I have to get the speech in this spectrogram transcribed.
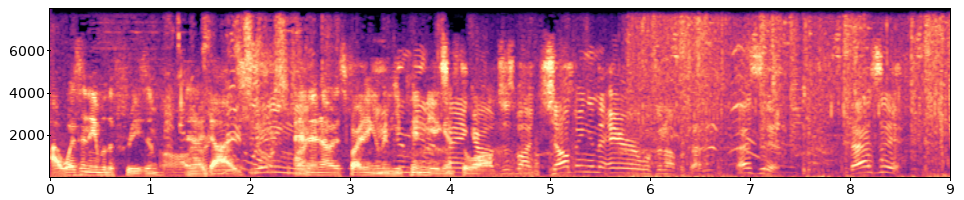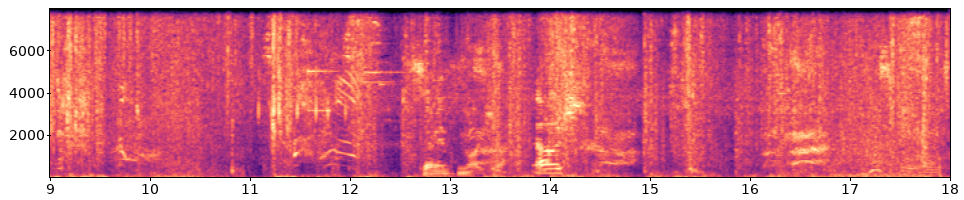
I wasn't able to freeze him, oh, and I died. kidding me? And then I was fighting him, and he pinned me against the wall. just by jumping in the air with an uppercut. That's it. That's it. Sorry. Ouch. This game makes.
